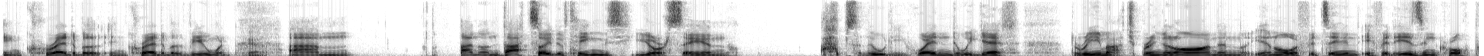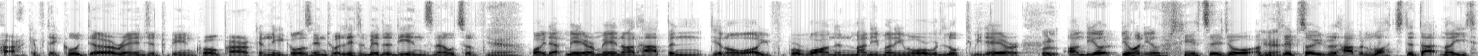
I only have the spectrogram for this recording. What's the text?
incredible, incredible viewing. Yeah. Um, and on that side of things, you're saying, absolutely. When do we get the rematch? Bring it on. And you know, if it's in, if it is in Croke Park, if they could uh, arrange it to be in Croke Park, and he goes into a little bit of the ins and outs of Yeah. why that may or may not happen. You know, I for one and many many more would look to be there. Well- on the the only other thing I'd say, Joe, on Yeah. the flip side, we having watched it that night.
